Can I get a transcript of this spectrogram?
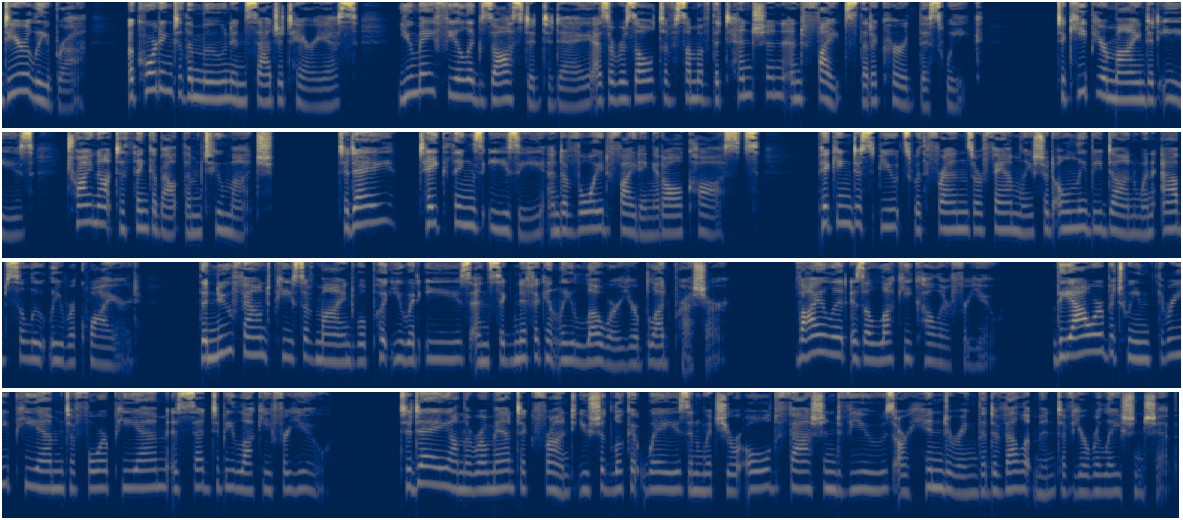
Dear Libra, according to the moon in Sagittarius, you may feel exhausted today as a result of some of the tension and fights that occurred this week. To keep your mind at ease, try not to think about them too much. Today, take things easy and avoid fighting at all costs. Picking disputes with friends or family should only be done when absolutely required. The newfound peace of mind will put you at ease and significantly lower your blood pressure. Violet is a lucky color for you. The hour between 3 p.m. to 4 p.m. is said to be lucky for you. Today, on the romantic front, you should look at ways in which your old fashioned views are hindering the development of your relationship.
